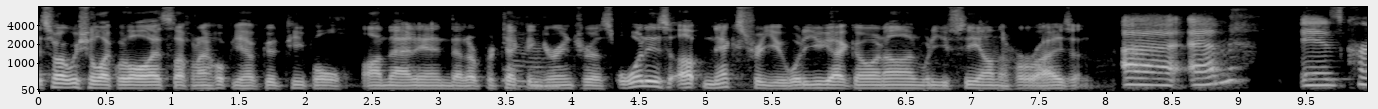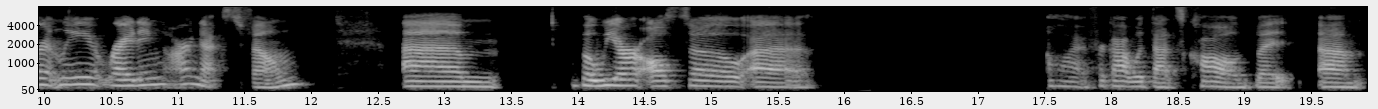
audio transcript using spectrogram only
So I wish you luck with all that stuff, and I hope you have good people on that end that are protecting yeah. your interests. What is up next for you? What do you got going on? What do you see on the horizon? Uh, M is currently writing our next film, um, but we are also. Uh, oh, I forgot what that's called, but um,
